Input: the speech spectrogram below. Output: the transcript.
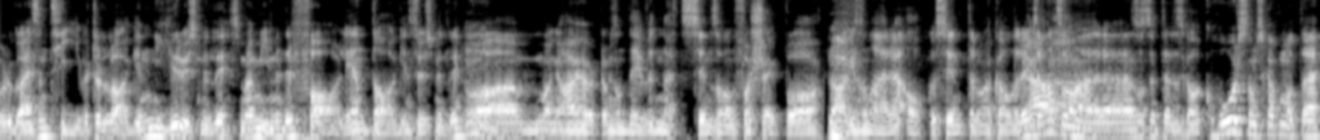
hvor du ga insentiver til å lage nye rusmidler som er mye mindre farlige enn dagens rusmidler. Og uh, mange har jo hørt om sånn David Nutt sin sånn forsøk på å lage en sånn der alkosynt, eller hva man kaller det. ikke sant? Sånn her, eh, en sånn syntetisk alkohol som skal på en måte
